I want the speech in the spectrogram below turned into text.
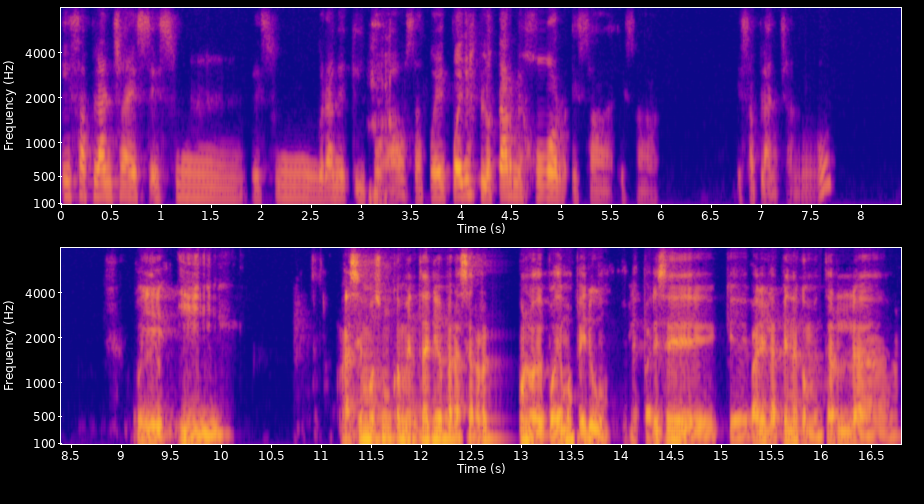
esa plancha es, es, un, es un gran equipo. ¿ah? O sea, pueden, pueden explotar mejor esa, esa, esa plancha, ¿no? Oye, y hacemos un comentario para cerrar con lo de Podemos Perú. ¿Les parece que vale la pena comentar la,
